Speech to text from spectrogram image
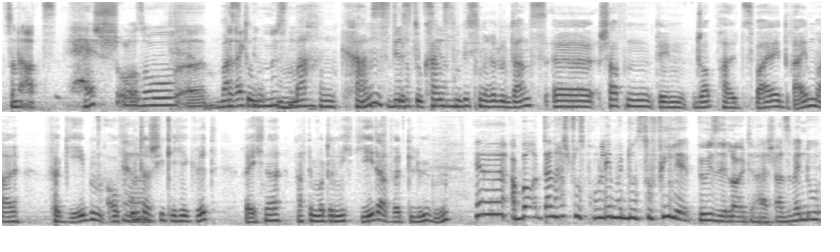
so eine Art Hash oder so äh, was berechnen du müssen. machen kannst, ist, du kannst ein bisschen Redundanz äh, schaffen, den Job halt zwei, dreimal vergeben auf ja. unterschiedliche Grid-Rechner nach dem Motto, nicht jeder wird lügen. Ja, aber dann hast du das Problem, wenn du zu viele böse Leute hast. Also wenn du,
